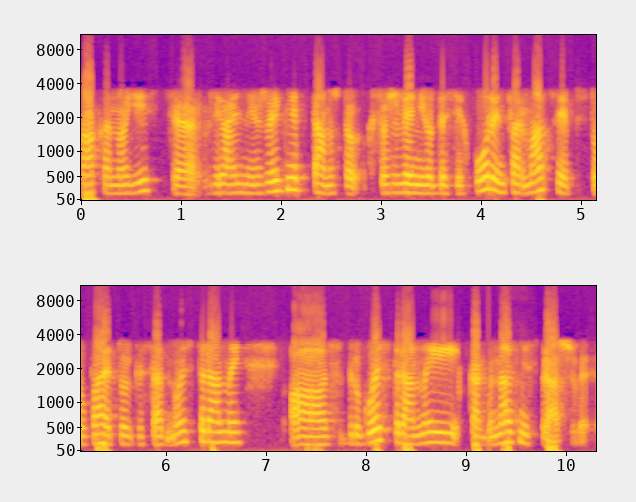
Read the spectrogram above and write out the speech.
как оно есть э, в реальной жизни, потому что, к сожалению, до сих пор информация поступает только с одной стороны, а с другой стороны, как бы нас не спрашивают.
